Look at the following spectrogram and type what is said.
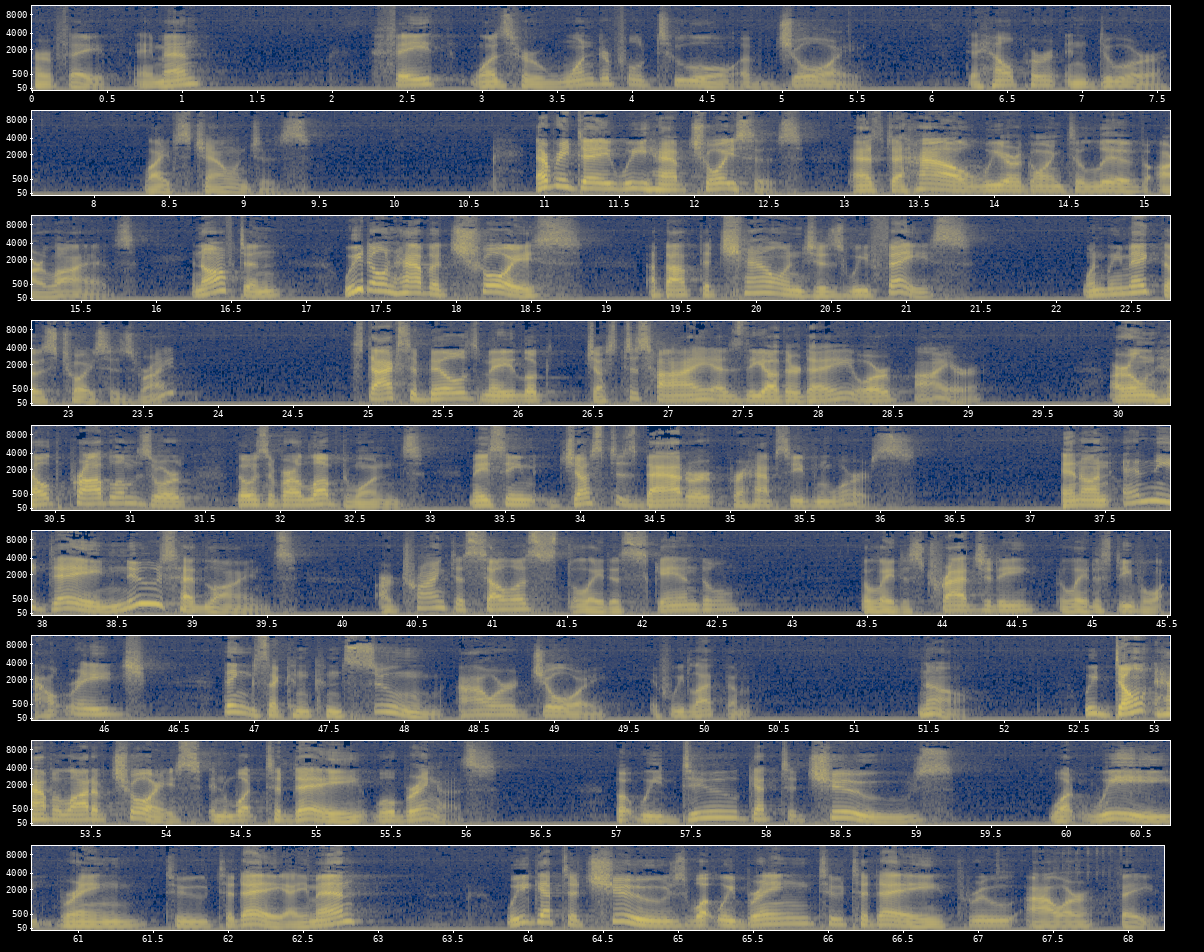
her faith. Amen? Faith was her wonderful tool of joy to help her endure life's challenges. Every day we have choices as to how we are going to live our lives. And often we don't have a choice about the challenges we face when we make those choices, right? Stacks of bills may look just as high as the other day or higher. Our own health problems or those of our loved ones may seem just as bad or perhaps even worse. And on any day, news headlines are trying to sell us the latest scandal, the latest tragedy, the latest evil outrage, things that can consume our joy if we let them. No. We don't have a lot of choice in what today will bring us. But we do get to choose what we bring to today. Amen? We get to choose what we bring to today through our faith.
